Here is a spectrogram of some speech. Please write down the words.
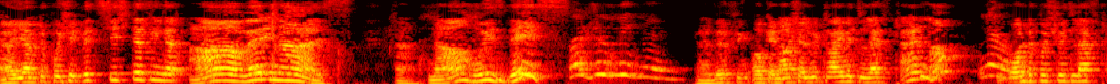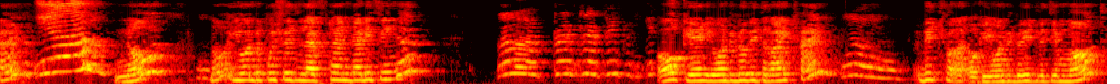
Uh, you have to push it with sister finger. Ah, very nice. Uh, now, who is this? Brother finger. Okay, now shall we try with left hand now? No. Want to push with left hand? Yeah. No? No? You want to push with left hand, daddy finger? No. daddy finger. Okay, you want to do with right hand? No. Which one? Okay, you want to do it with your mouth?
